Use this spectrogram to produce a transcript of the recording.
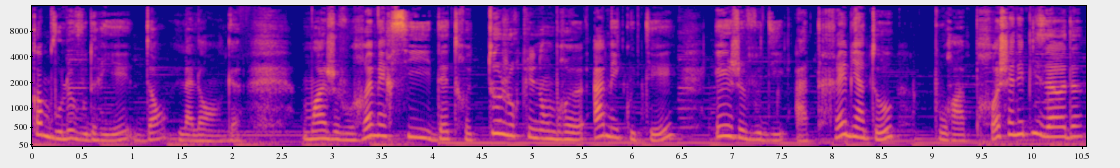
comme vous le voudriez dans la langue. Moi, je vous remercie d'être toujours plus nombreux à m'écouter et je vous dis à très bientôt pour un prochain épisode.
